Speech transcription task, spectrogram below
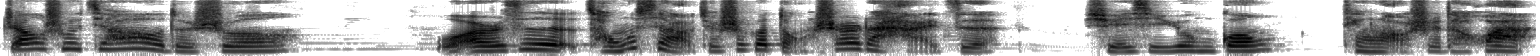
张叔骄傲地说：“我儿子从小就是个懂事的孩子，学习用功，听老师的话，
